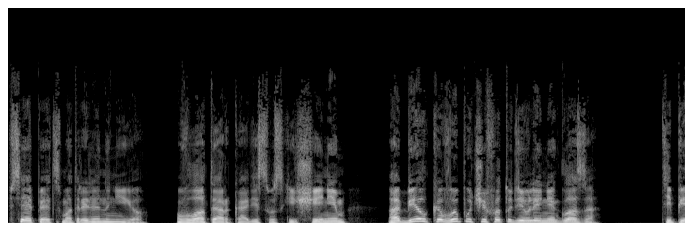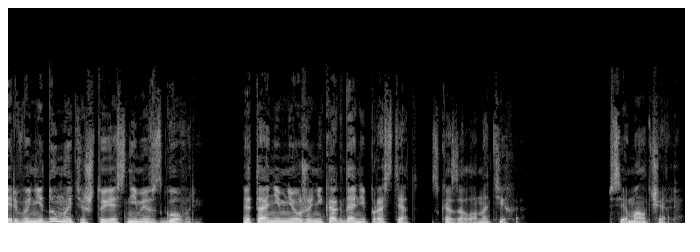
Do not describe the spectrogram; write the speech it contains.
Все опять смотрели на нее. Влад и Аркадий с восхищением, а Белка, выпучив от удивления глаза. «Теперь вы не думаете, что я с ними в сговоре? Это они мне уже никогда не простят», — сказала она тихо. Все молчали.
